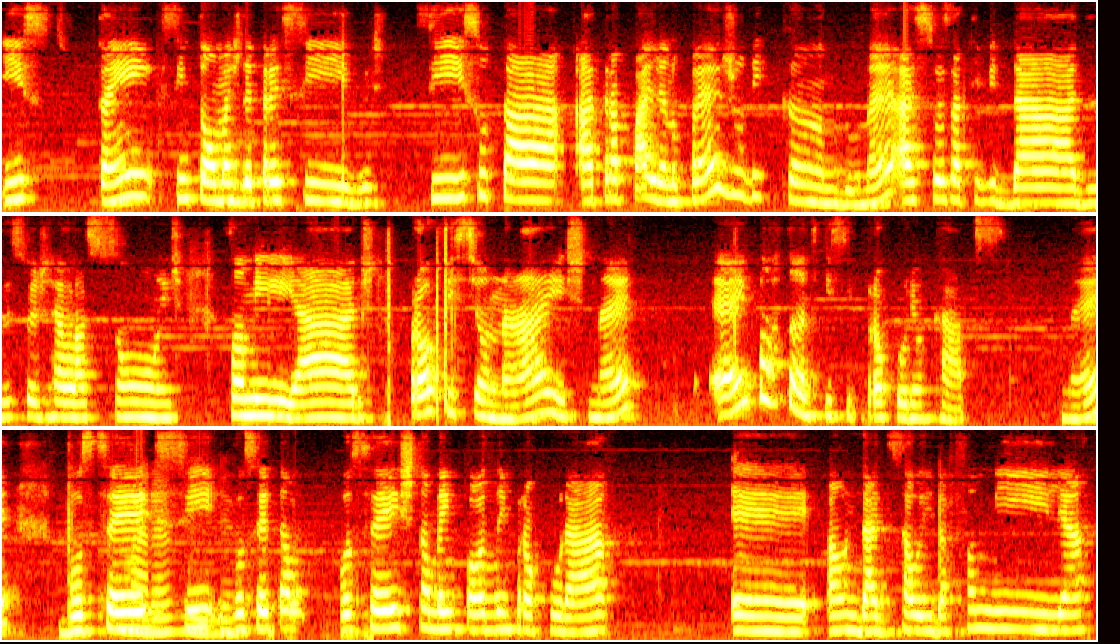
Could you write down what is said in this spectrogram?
isso tem sintomas depressivos, se isso está atrapalhando, prejudicando né, as suas atividades, as suas relações familiares, profissionais, né, é importante que se procure um CAPS. Né? Você, se, você, vocês também podem procurar é, a unidade de saúde da família,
